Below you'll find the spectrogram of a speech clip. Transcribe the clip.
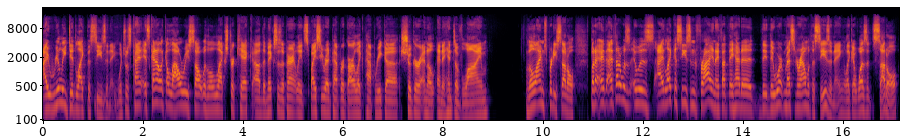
I really did like the seasoning, which was kind of it's kind of like a Lawry salt with a little extra kick. Uh, the mix is apparently it's spicy red pepper, garlic, paprika, sugar, and a and a hint of lime. The lime's pretty subtle, but I, I thought it was it was I like a seasoned fry, and I thought they had a they, they weren't messing around with the seasoning, like it wasn't subtle.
